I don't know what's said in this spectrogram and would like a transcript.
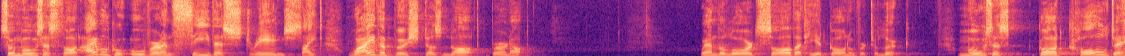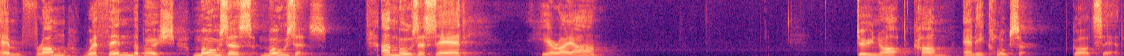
So Moses thought, I will go over and see this strange sight, why the bush does not burn up. When the Lord saw that he had gone over to look, Moses, God called to him from within the bush, Moses, Moses. And Moses said, Here I am. Do not come any closer, God said.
